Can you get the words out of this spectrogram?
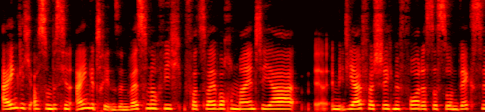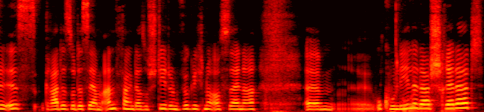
eigentlich auch so ein bisschen eingetreten sind. Weißt du noch, wie ich vor zwei Wochen meinte, ja, äh, im Idealfall stelle ich mir vor, dass das so ein Wechsel ist, gerade so, dass er am Anfang da so steht und wirklich nur auf seiner ähm, äh, Ukulele da Ukulele, schreddert.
